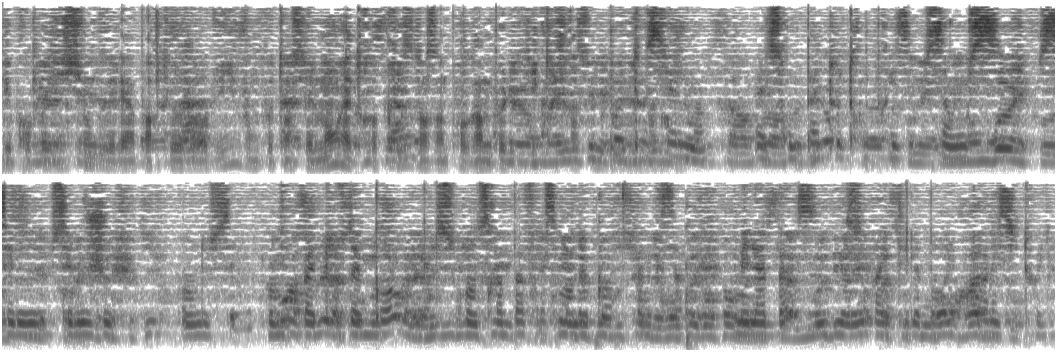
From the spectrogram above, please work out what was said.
Les propositions que vous allez apporter aujourd'hui vont potentiellement être prises dans un programme politique qui sera celui. Potentiellement. Elles ne seront pas toutes reprises. Ça, on le sait. C'est le, c'est le jeu. On le sait. On n'est pas tous d'accord et on ne sera pas forcément d'accord avec ça. Mais la base sera été élaborée par les citoyens.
